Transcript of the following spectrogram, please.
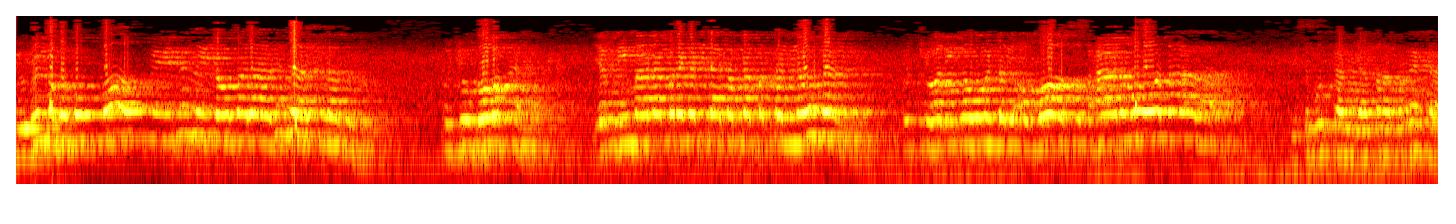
yudhilluhum Allah fi yawma la dhilla illa dhilluh tujuh golongan yang di mana mereka tidak akan mendapatkan naungan kecuali naungan dari Allah Subhanahu wa taala. Disebutkan di antara mereka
